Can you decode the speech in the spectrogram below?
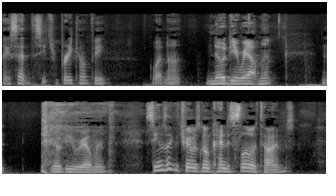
like I said, the seats were pretty comfy, whatnot. No derailment. No derailment. Seems like the train was going kind of slow at times.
